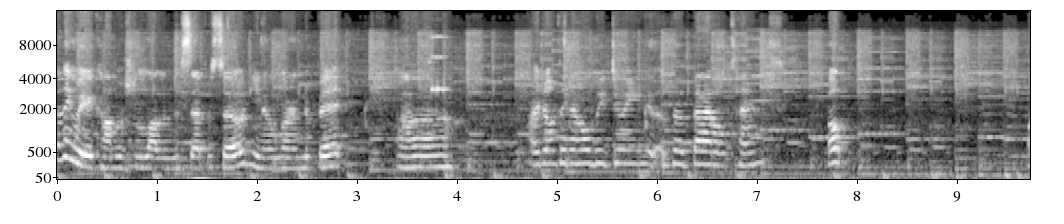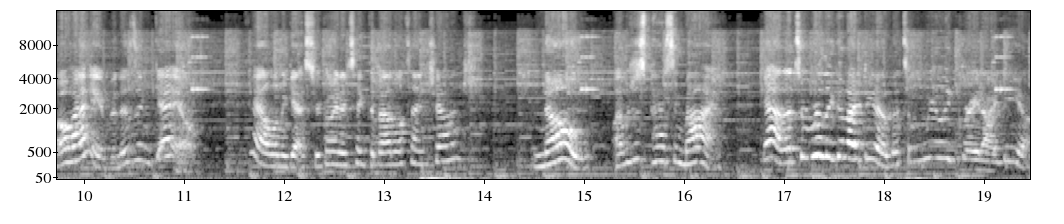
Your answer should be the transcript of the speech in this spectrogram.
I think we accomplished a lot in this episode, you know, learned a bit. Uh, I don't think I will be doing the battle tent. Oh. Oh hey, if it isn't Gale. Yeah, let me guess, you're going to take the battle tent challenge? No, I was just passing by. Yeah, that's a really good idea. That's a really great idea.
